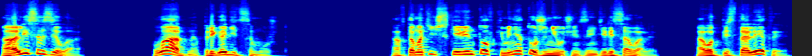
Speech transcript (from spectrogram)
А Алиса взяла. Ладно, пригодится может. Автоматические винтовки меня тоже не очень заинтересовали. А вот пистолеты...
